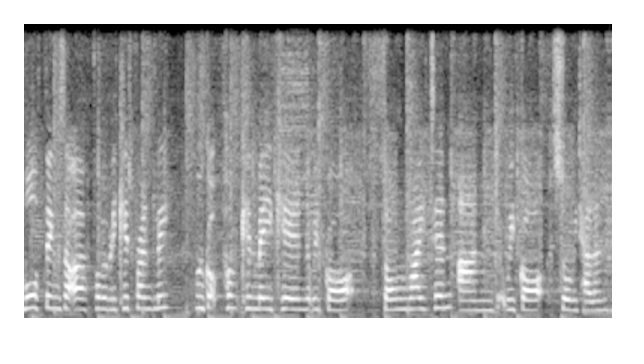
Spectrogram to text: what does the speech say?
more things that are probably kid friendly. We've got pumpkin making, we've got songwriting and we've got storytelling.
